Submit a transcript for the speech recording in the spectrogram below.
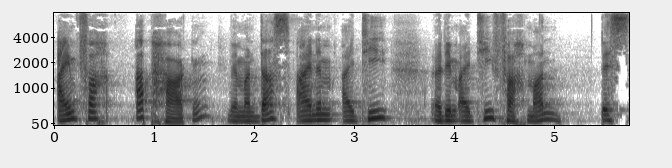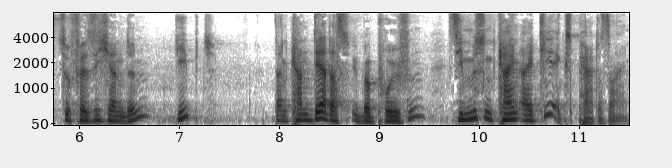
einfach abhaken, wenn man das einem IT, äh, dem IT-Fachmann des zu Versichernden gibt, dann kann der das überprüfen. Sie müssen kein IT-Experte sein.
